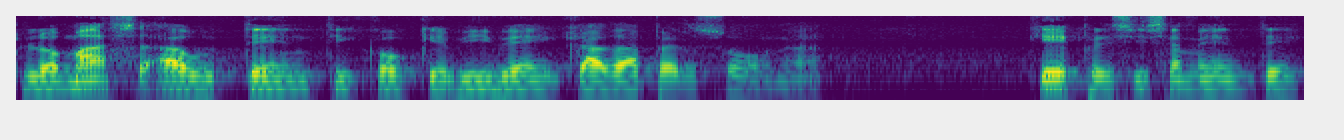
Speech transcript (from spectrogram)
lo más auténtico que vive en cada persona, que es precisamente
